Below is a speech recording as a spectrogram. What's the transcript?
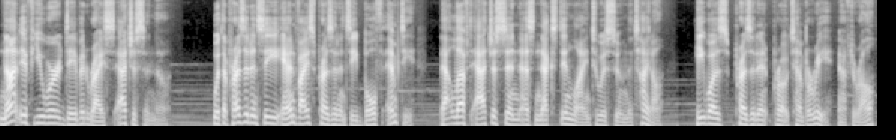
Not if you were David Rice Atchison, though. With the presidency and vice presidency both empty, that left Atchison as next in line to assume the title. He was president pro tempore, after all.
